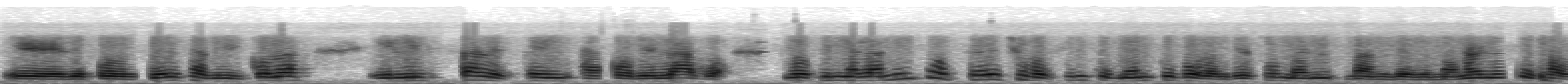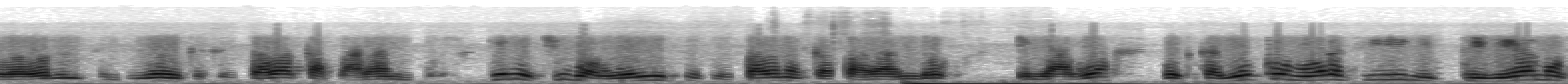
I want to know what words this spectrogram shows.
eh, de productores agrícolas, en esta defensa por el agua. Los señalamientos que he hecho recientemente por Andrés Manuel López Obrador en el sentido de que se estaba acaparando, que los chihuahuenses se estaban acaparando el agua, pues cayó como ahora sí diríamos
